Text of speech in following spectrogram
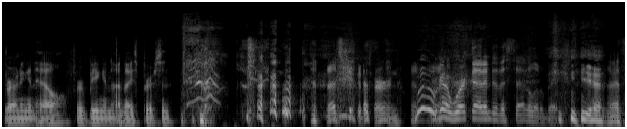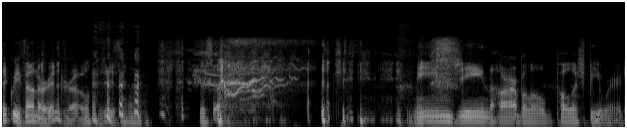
burning in hell for being a not nice person. That took a turn. We're going to work that into the set a little bit. yeah. I think we found our intro. Jeez. Just- Mean Gene, the horrible old Polish B word.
